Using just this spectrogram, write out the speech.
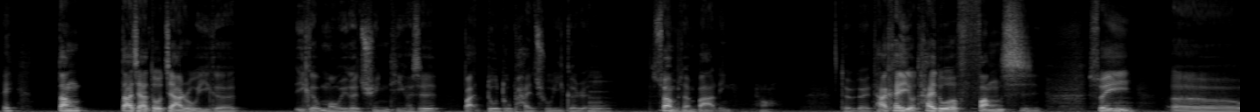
哎，当大家都加入一个一个某一个群体，可是把独独排除一个人，嗯算不算霸凌？哦，对不对？他可以有太多的方式，所以、呃，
